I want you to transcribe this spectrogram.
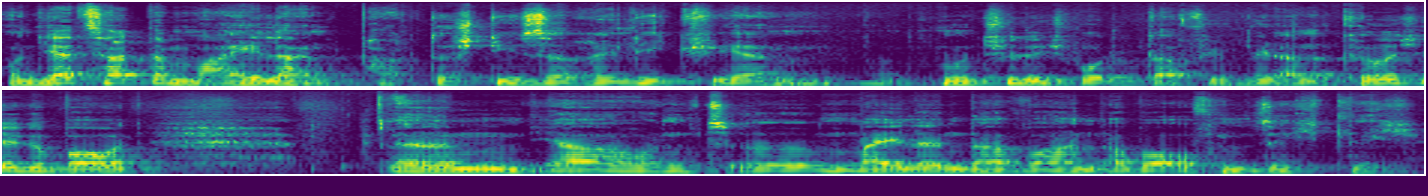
Und jetzt hatte Mailand praktisch diese Reliquien. Natürlich wurde dafür wieder eine Kirche gebaut. Ähm, ja, und äh, Mailänder waren aber offensichtlich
